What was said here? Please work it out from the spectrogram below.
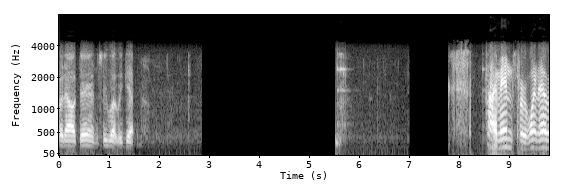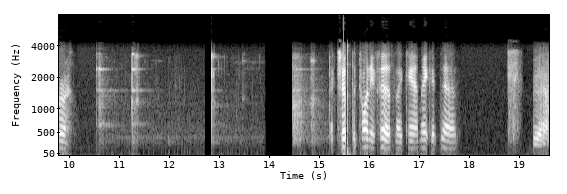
put out there and see what we get. I'm in for whenever. Except the 25th, I can't make it then. Yeah.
